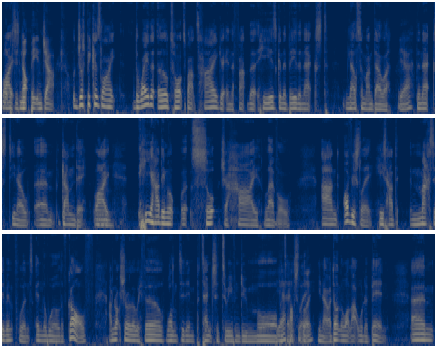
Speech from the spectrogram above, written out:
Well, Like he's not beating Jack. just because like the way that Earl talked about Tiger in the fact that he is going to be the next Nelson Mandela, Yeah. the next you know um, Gandhi, like he had him up at such a high level, and obviously he's had massive influence in the world of golf. I'm not sure though if Earl wanted him potentially to even do more. Yeah, potentially, possibly. you know, I don't know what that would have been. Um,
